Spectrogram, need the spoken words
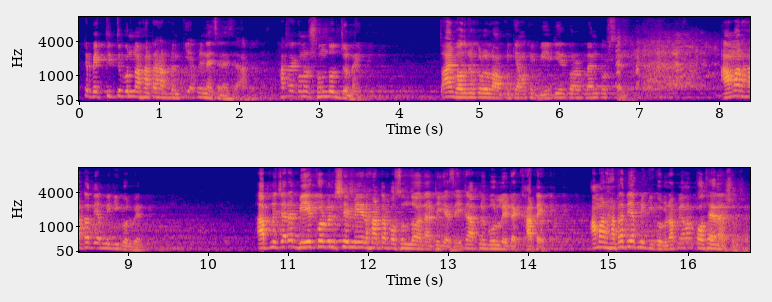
একটা ব্যক্তিত্বপূর্ণ হাঁটা হাঁটবেন কি? আপনি নেচে নেচে হাঁটেন। হাঁটার কোনো সৌন্দর্য নাই। তো আমি ভদ্র করে বললাম আপনি কি আমাকে বিয়ে টিয়ে করার প্ল্যান করছেন? আমার হাঁটা দিয়ে আপনি কি করবেন? আপনি যারা বিয়ে করবেন সে মেয়ের হাঁটা পছন্দ হয় না, ঠিক আছে? এটা আপনি বললে এটা খাটে। আমার হাঁটা দিয়ে আপনি কি করবেন? আপনি আমার কথায় না শুনবেন।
